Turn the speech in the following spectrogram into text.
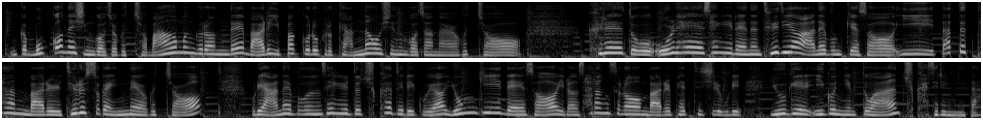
그러니까 못 꺼내신 거죠. 그쵸? 마음은 그런데 말이 입 밖으로 그렇게 안 나오시는 거잖아요. 그쵸? 그래도 올해 생일에는 드디어 아내분께서 이 따뜻한 말을 들을 수가 있네요. 그쵸? 우리 아내분 생일도 축하드리고요. 용기 내서 이런 사랑스러운 말을 뱉으실 우리 6129님 또한 축하드립니다.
